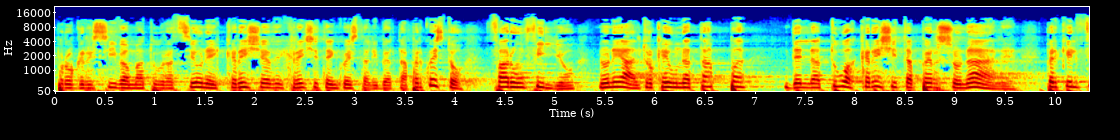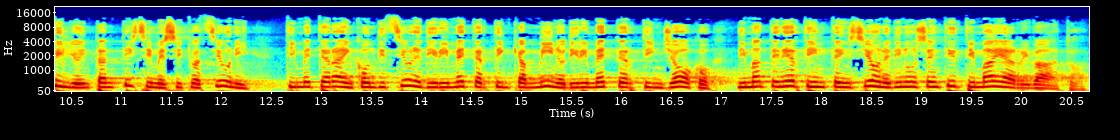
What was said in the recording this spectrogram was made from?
progressiva maturazione e crescere, crescita in questa libertà. Per questo fare un figlio non è altro che una tappa della tua crescita personale, perché il figlio in tantissime situazioni ti metterà in condizione di rimetterti in cammino, di rimetterti in gioco, di mantenerti in tensione, di non sentirti mai arrivato.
